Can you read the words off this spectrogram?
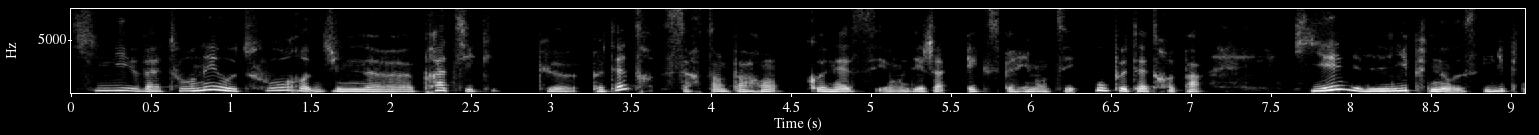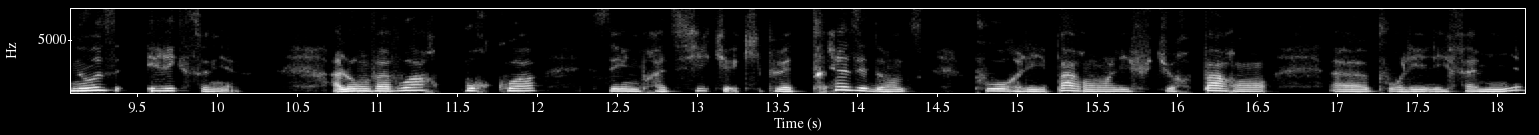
qui va tourner autour d'une euh, pratique que peut-être certains parents connaissent et ont déjà expérimenté ou peut-être pas, qui est l'hypnose, l'hypnose ericksonienne. Alors on va voir pourquoi c'est une pratique qui peut être très aidante pour les parents, les futurs parents, euh, pour les familles,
